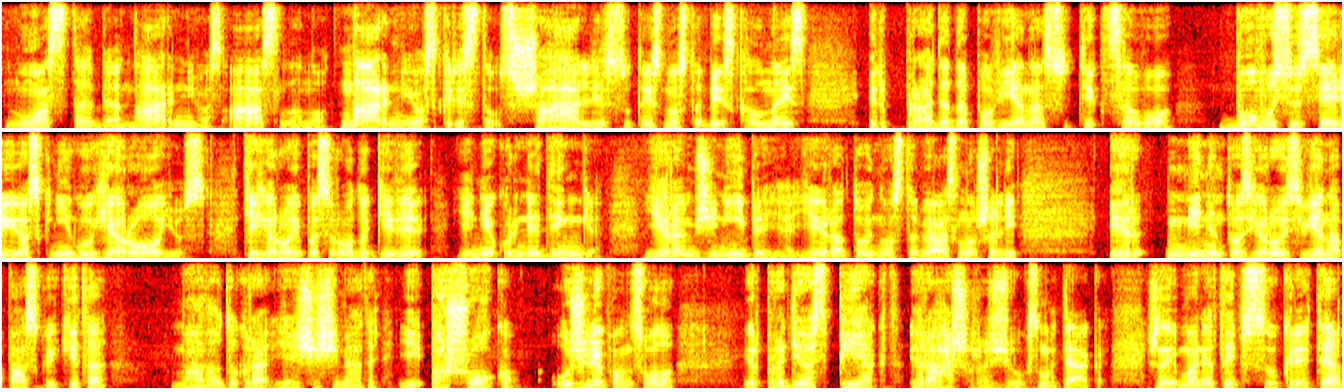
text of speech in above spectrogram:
nuostabę Narnijos aslano, Narnijos Kristaus šalį su tais nuostabiais kalnais ir pradeda po vieną sutikti savo buvusių serijos knygų herojus. Tie herojai pasirodo gyvi, jie niekur nedingia, jie yra amžinybėje, jie yra toj nuostabio aslano šaly. Ir minint tos herojus vieną paskui kitą, mano dukra, jie šeši metai, į pašoko, užlipo ant suolo ir pradėjo spiegti. Ir ašaros džiaugsmo teka. Žinai, mane taip sukrėtė,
